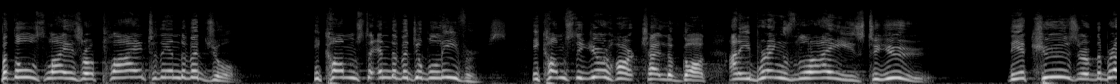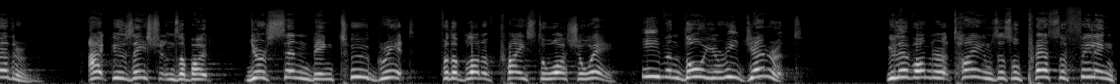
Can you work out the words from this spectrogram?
But those lies are applied to the individual. He comes to individual believers. He comes to your heart, child of God, and he brings lies to you. The accuser of the brethren. Accusations about your sin being too great for the blood of Christ to wash away, even though you're regenerate. You live under at times this oppressive feeling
